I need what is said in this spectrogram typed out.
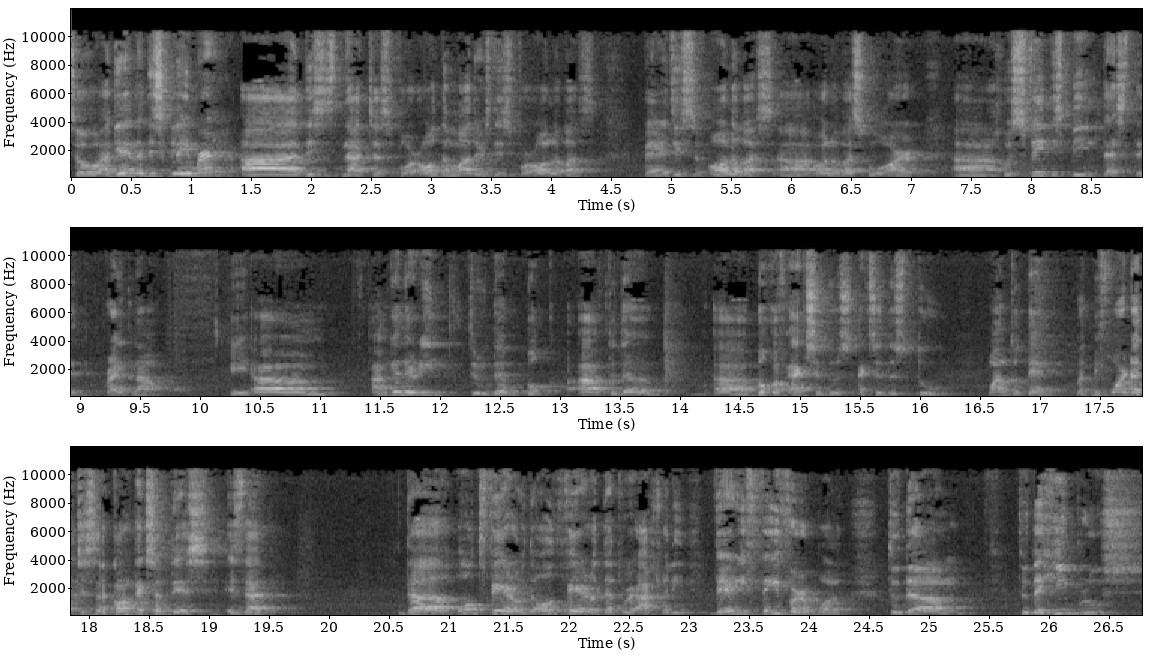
So again, a disclaimer, uh, this is not just for all the mothers, this is for all of us. Parents, this is all of us, uh, all of us who are, uh, whose faith is being tested right now. Okay, um, I'm going to read through the book, uh, to the uh, book of Exodus, Exodus 2, 1 to 10. But before that, just the context of this is that the old Pharaoh, the old Pharaoh that were actually very favorable to the, to the Hebrews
